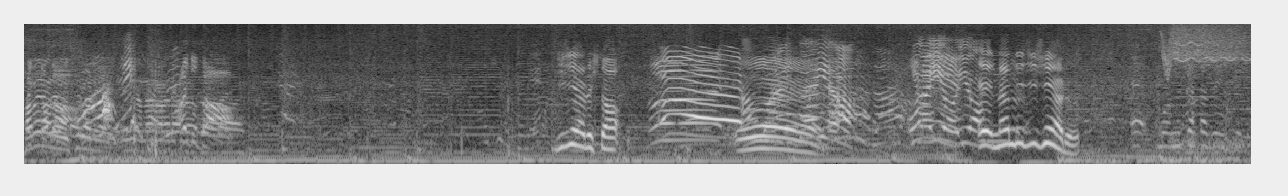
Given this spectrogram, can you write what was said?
カメラの後ろにはい。取った自信ある人おい。い。い。よい。い。よい。い。よえなんで自信あるえもう抜かさずに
